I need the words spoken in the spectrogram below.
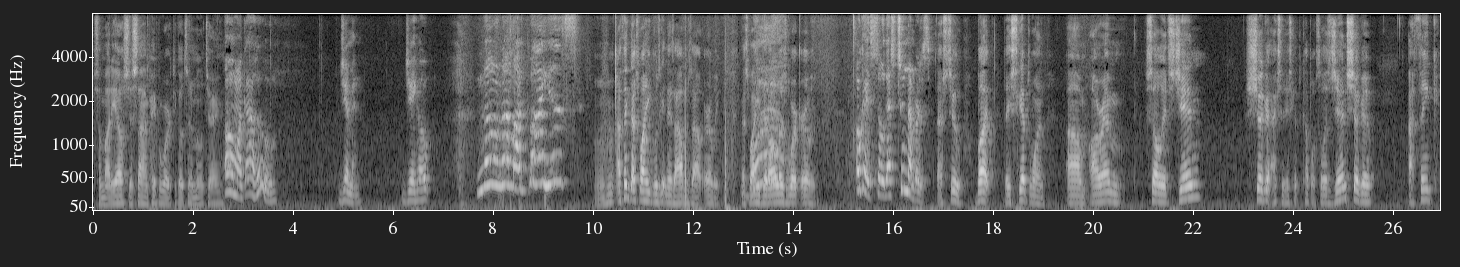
somebody else just signed paperwork to go to the military. Oh my God, who? Jimin, J Hope. No, not my bias. I think that's why he was getting his albums out early. That's why he did all his work early. Okay, so that's two members. That's two, But they skipped one. Um, RM. So it's Jin, Suga. Actually, they skipped a couple. So it's Jin, Suga. I think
